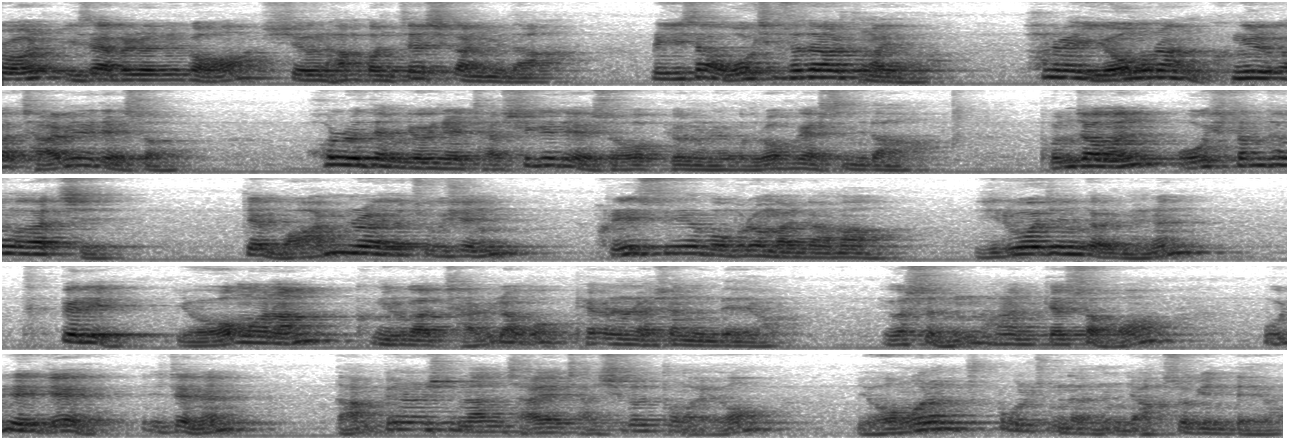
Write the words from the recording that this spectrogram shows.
오늘은 이사벨을 읽어 쉬운 한 번째 시간입니다. 이사 54장을 통하여 하나님의 영원한 긍휼과 자비에 대해서 홀로 된 여인의 자식에 대해서 변론해 보도록 하겠습니다. 본장은 53장과 같이 이제 마음으로 하여 죽으신 그리스도의 몸으로 말미암아 이루어진 열매는 특별히 영원한 긍휼과 자비라고 표현을 하셨는데요. 이것은 하나님께서 우리에게 이제는 남편을 신난 자의 자식을 통하여 영원한 축복을 준다는 약속인데요.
